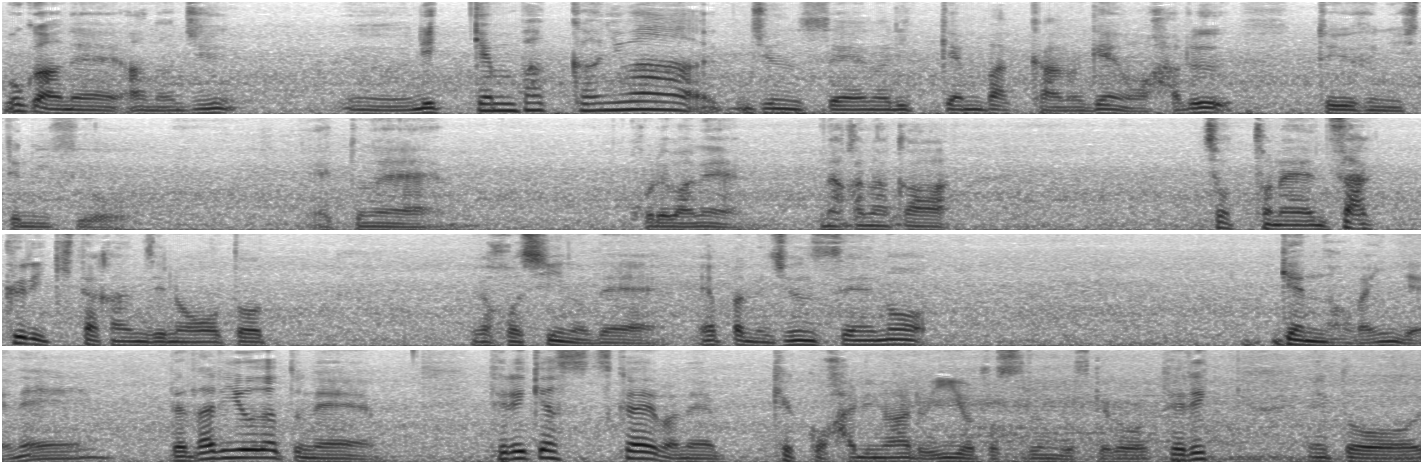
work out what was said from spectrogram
僕はねあのじゅ、うん、立憲バッカーには純正の立憲バッカーの弦を貼るというふうにしてるんですよ。えっとねこれはねなかなかちょっとねざっくりきた感じの音が欲しいのでやっぱね純正の弦の方がいいんだよねダダリ用だとねテレキャス使えばね結構張りのあるいい音するんですけどテレ、えーと、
